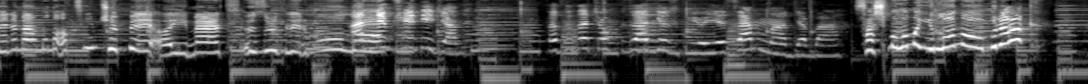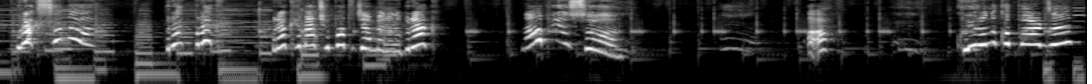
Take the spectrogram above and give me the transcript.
Ben hemen bunu atayım çöpe. Ay Mert özür dilerim oğlum. Anne bir şey diyeceğim. Tadı da çok güzel gözüküyor. Yesem mi acaba? Saçmalama yılan o. Bırak. Bıraksana. Bırak bırak. Bırak hemen çöpe atacağım ben onu. Bırak. Ne yapıyorsun? Aa. Kuyruğunu kopardın.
